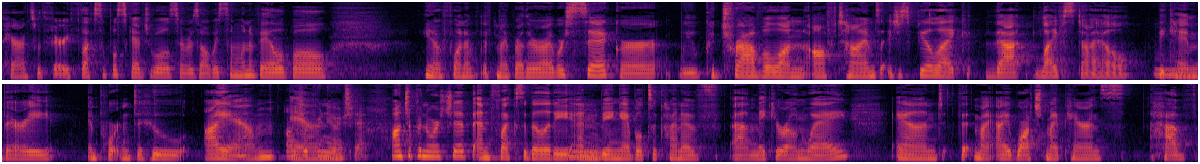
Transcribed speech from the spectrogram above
parents with very flexible schedules. There was always someone available. You know, if one of if my brother or I were sick or we could travel on off times, I just feel like that lifestyle became very important to who I am. and Entrepreneurship. entrepreneurship and flexibility and being able to kind of uh, make your own way. And that my I watched my parents have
